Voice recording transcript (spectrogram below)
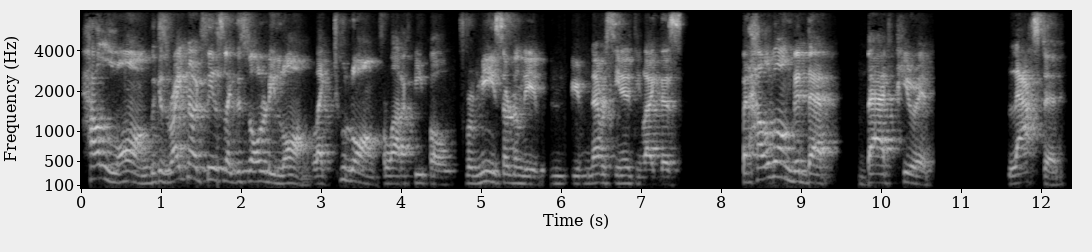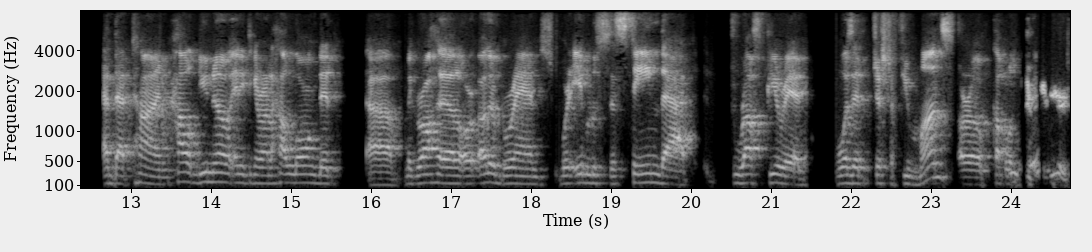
How long? Because right now it feels like this is already long, like too long for a lot of people. For me, certainly, you've never seen anything like this. But how long did that bad period lasted at that time? How do you know anything around how long did uh, McGraw Hill or other brands were able to sustain that rough period? Was it just a few months or a couple of years?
